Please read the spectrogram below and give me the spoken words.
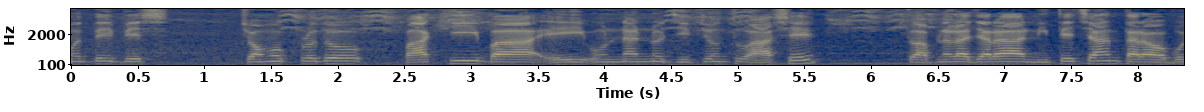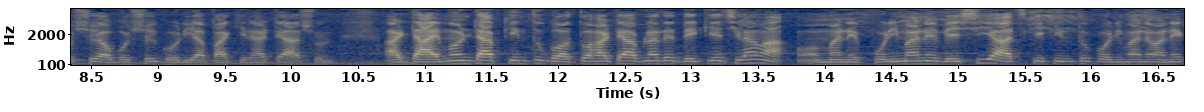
মধ্যেই বেশ চমকপ্রদ পাখি বা এই অন্যান্য জীবজন্তু আসে। তো আপনারা যারা নিতে চান, তারা অবশ্যই অবশ্যই গড়িয়া পাখির হাটে আসুন। আর ডায়মন্ড ডাব কিন্তু গত হাটে আপনাদের দেখিয়েছিলাম মানে পরিমাণে বেশি, আজকে কিন্তু পরিমাণে অনেক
